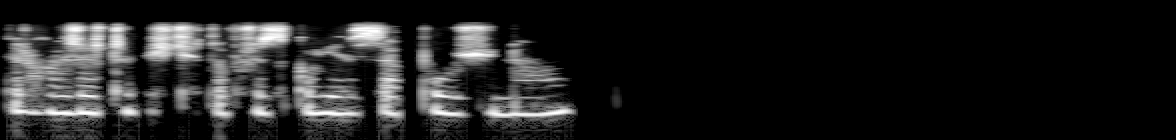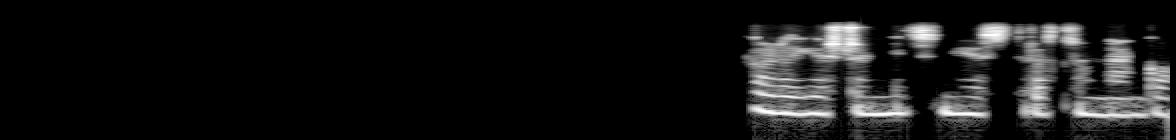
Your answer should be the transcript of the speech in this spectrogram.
Trochę rzeczywiście to wszystko jest za późno. Ale jeszcze nic nie jest straconego.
